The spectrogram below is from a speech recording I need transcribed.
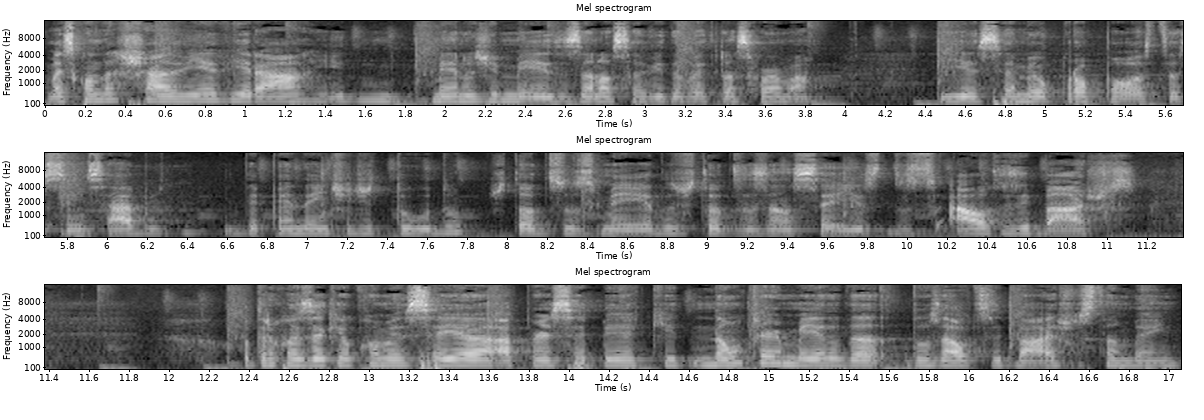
Mas quando a chavinha virar, em menos de meses a nossa vida vai transformar. E esse é meu propósito, assim, sabe? Independente de tudo, de todos os medos, de todos os anseios, dos altos e baixos. Outra coisa que eu comecei a, perceber é que não ter medo da, dos altos e baixos também,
